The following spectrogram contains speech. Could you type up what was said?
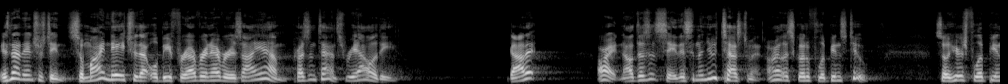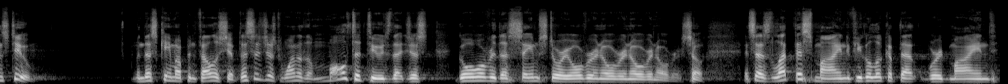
isn't that interesting? So, my nature that will be forever and ever is I am, present tense, reality. Got it? All right, now does it say this in the New Testament? All right, let's go to Philippians 2. So, here's Philippians 2. And this came up in fellowship. This is just one of the multitudes that just go over the same story over and over and over and over. So it says, let this mind, if you go look up that word mind,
